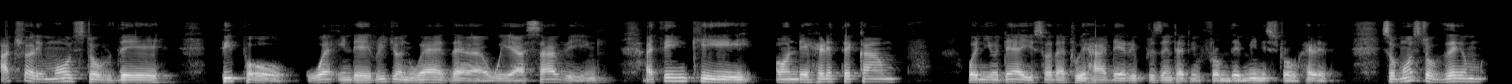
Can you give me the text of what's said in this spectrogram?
Actually, most of the people were in the region where the, we are serving, I think uh, on the health camp when you're there, you saw that we had a representative from the Ministry of Health. So most of them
